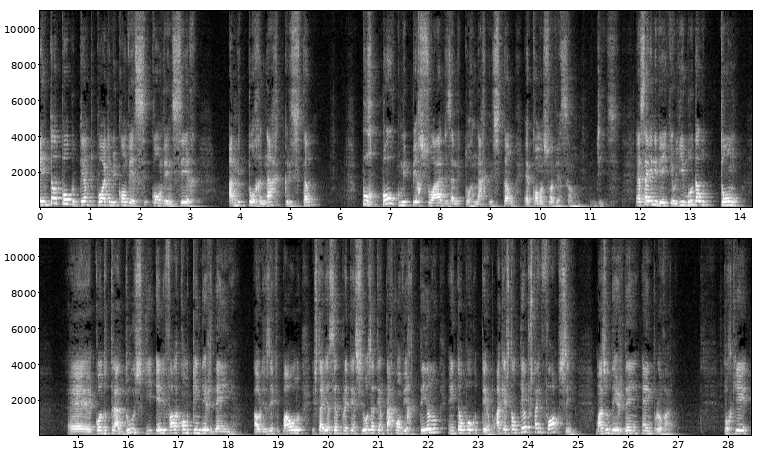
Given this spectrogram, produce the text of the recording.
em tão pouco tempo pode me convencer a me tornar cristão? Por pouco me persuades a me tornar cristão, é como a sua versão diz. Essa NBI que eu li muda o tom é, quando traduz que ele fala como quem desdenha, ao dizer que Paulo estaria sendo pretensioso a tentar convertê-lo em tão pouco tempo. A questão tempo está em foco, sim, mas o desdém é improvável. Porque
